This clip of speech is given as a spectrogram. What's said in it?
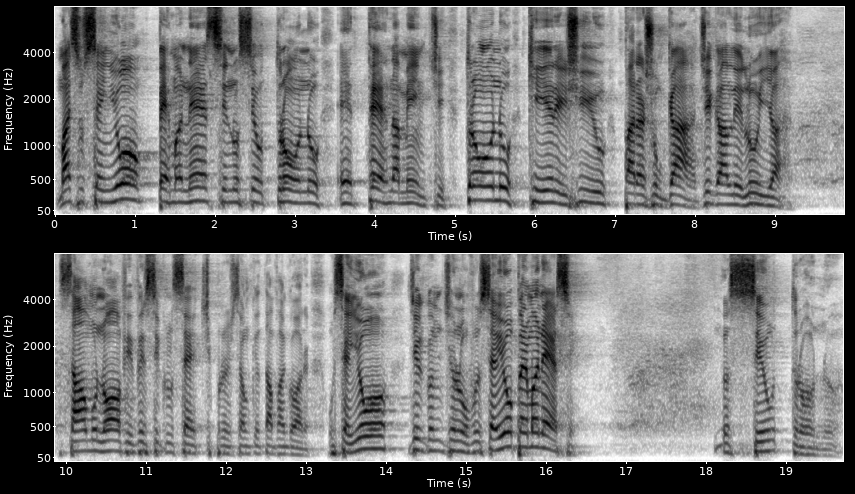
Mas o Senhor permanece no seu trono eternamente trono que erigiu para julgar. Diga aleluia. Salmo 9, versículo 7, projeção que eu estava agora. O Senhor, diga de novo: o Senhor permanece no seu trono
